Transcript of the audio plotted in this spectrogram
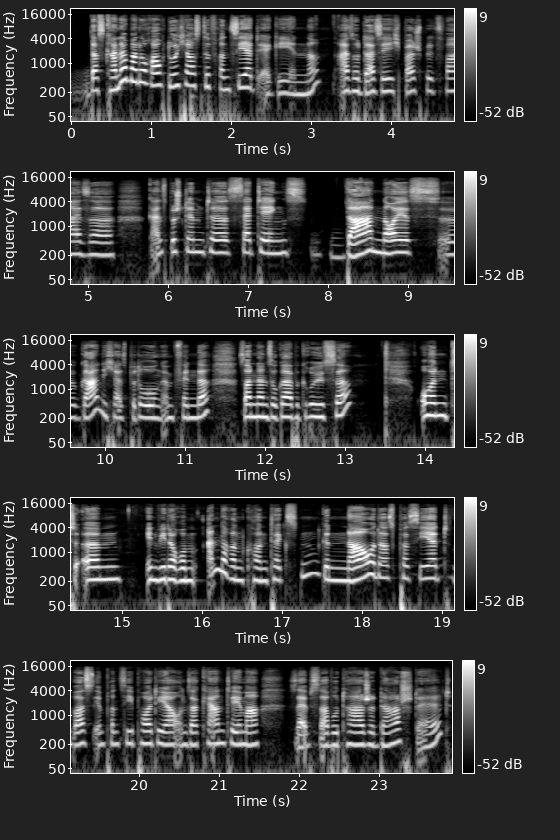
das kann aber doch auch durchaus differenziert ergehen, ne? Also, dass ich beispielsweise ganz bestimmte Settings da Neues äh, gar nicht als Bedrohung empfinde, sondern sogar begrüße. Und ähm, in wiederum anderen Kontexten genau das passiert, was im Prinzip heute ja unser Kernthema Selbstsabotage darstellt.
